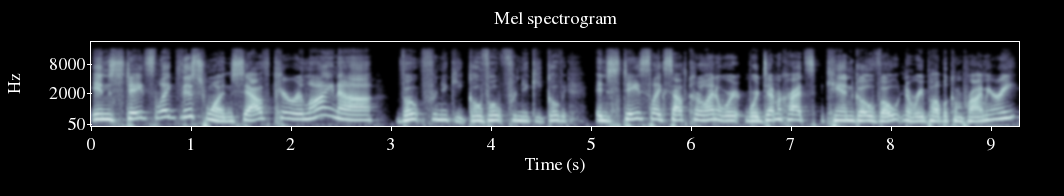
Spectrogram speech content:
in states like this one, South Carolina, vote for Nikki, go vote for Nikki, go. In states like South Carolina, where, where Democrats can go vote in a Republican primary,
